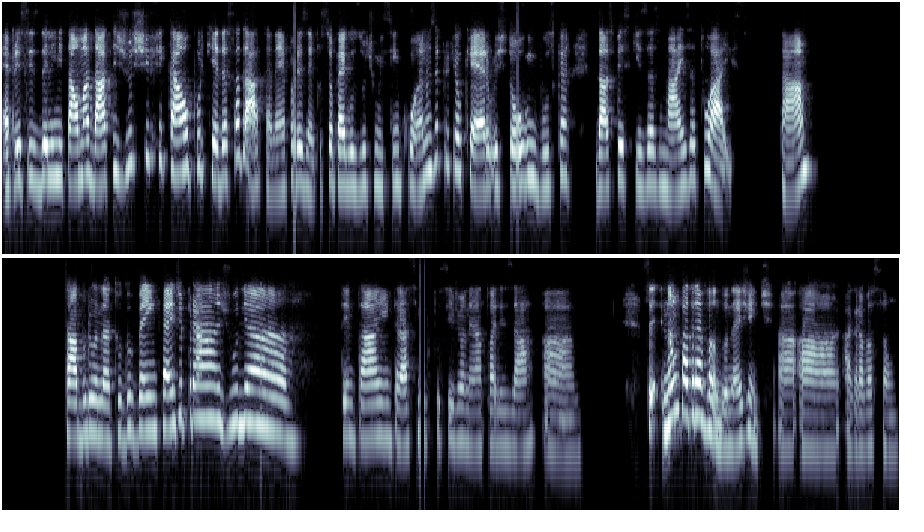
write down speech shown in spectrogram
é preciso delimitar uma data e justificar o porquê dessa data, né? Por exemplo, se eu pego os últimos cinco anos, é porque eu quero, estou em busca das pesquisas mais atuais, tá? Tá, Bruna, tudo bem? Pede para a Júlia tentar entrar assim que possível, né, atualizar a... Não tá travando, né, gente, a, a, a gravação.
